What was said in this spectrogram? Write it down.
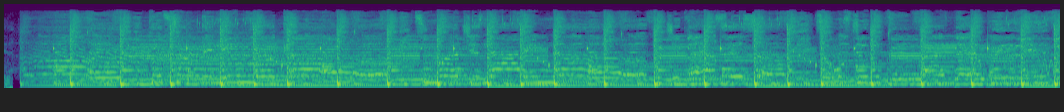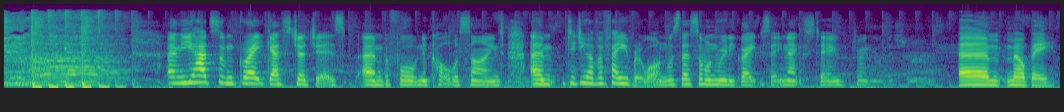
Um, you had some great guest judges um, before Nicole was signed. Um, did you have a favourite one? Was there someone really great to sit next to during the audition? Um, Mel B.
